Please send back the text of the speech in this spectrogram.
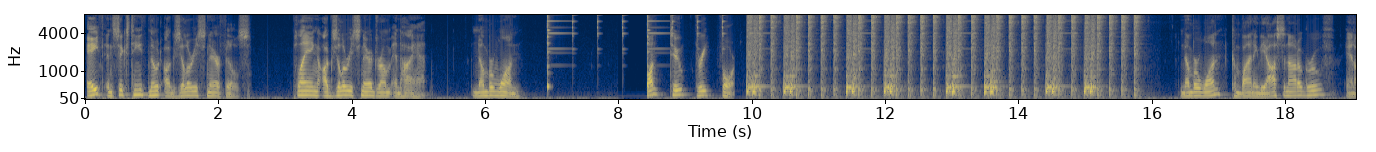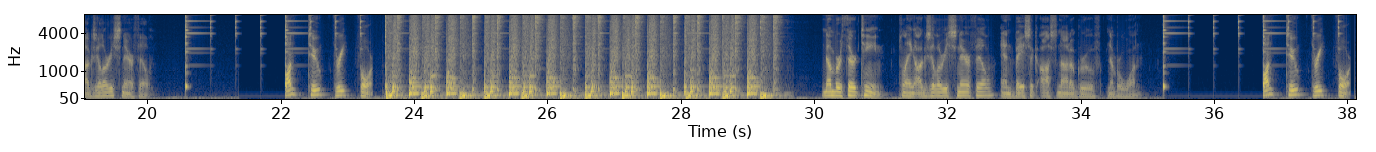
Eighth and sixteenth note auxiliary snare fills. Playing auxiliary snare drum and hi hat. Number one. One, two, three, four. Number one, combining the ostinato groove and auxiliary snare fill. One, two, three, four. Number 13, playing auxiliary snare fill and basic ostinato groove number one. One, two, three, four.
